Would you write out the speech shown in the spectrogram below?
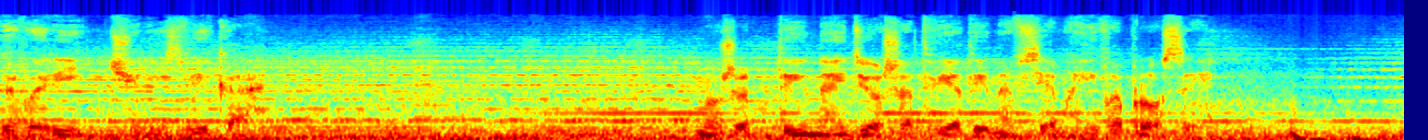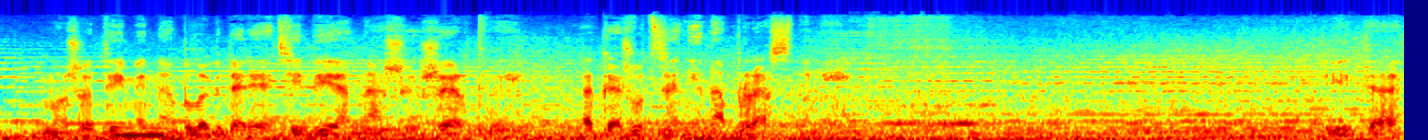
Говорить через века. Может, ты найдешь ответы на все мои вопросы. Может, именно благодаря тебе наши жертвы окажутся не напрасными. Итак,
